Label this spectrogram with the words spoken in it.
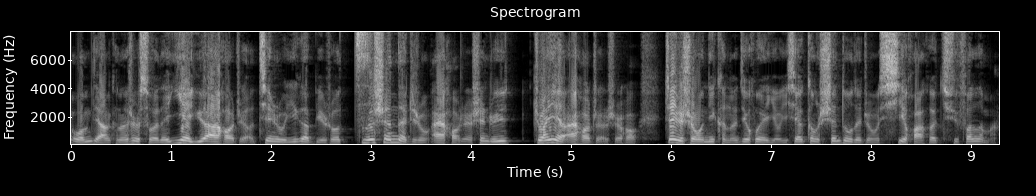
我们讲可能是所谓的业余爱好者进入一个比如说资深的这种爱好者，甚至于专业爱好者的时候，这个时候你可能就会有一些更深度的这种细化和区分了嘛。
